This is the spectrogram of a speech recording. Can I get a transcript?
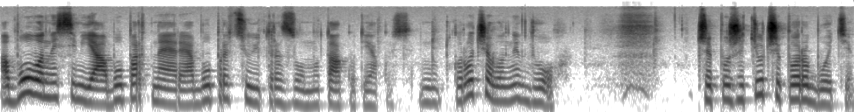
Або вони сім'я, або партнери, або працюють разом, отак от якось. Ну, коротше, вони вдвох. Чи по життю, чи по роботі.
